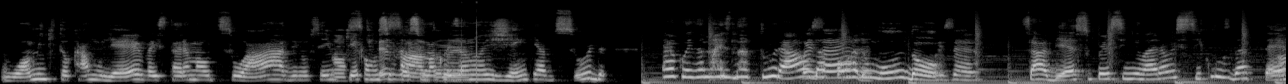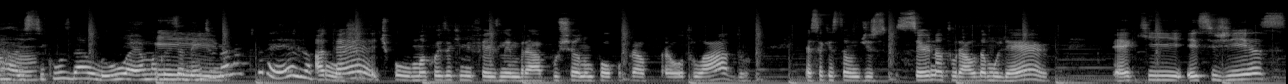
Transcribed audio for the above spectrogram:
o homem que tocar a mulher vai estar amaldiçoado e não sei o Nossa, quê, como que se fosse uma pesado, coisa né? nojenta e absurda. É a coisa mais natural Pois da é. porra do mundo, Pois é. Sabe? É super similar aos ciclos da Terra, aos Aham. ciclos da Lua, é uma coisa E- dentro da natureza, poxa. Até, tipo, uma coisa que me fez lembrar, puxando um pouco pra outro lado, essa questão de ser natural da mulher, é que esses dias,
